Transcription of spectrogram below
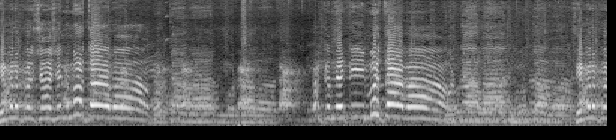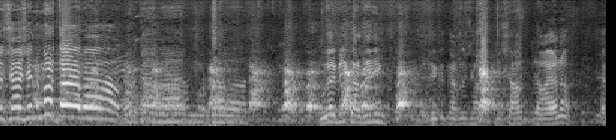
ਸਿਵਲ ਪ੍ਰਸ਼ਾਸਨ ਮੁਰਦਾਬਾਦ। ਮੁਰਦਾਬਾਦ ਮੁਰਦਾਬਾਦ। ਕਮੇਟੀ ਮੁਰਦਾਬਾਦ। ਮੁਰਦਾਬਾਦ ਮੁਰਦਾਬਾਦ। ਸਿਵਲ ਪ੍ਰਸ਼ਾਸਨ ਮੁਰਦਾਬਾਦ। ਮੁਰਦਾਬਾਦ ਮੁਰਦਾਬਾਦ। ਉਹ ਗੱਲ ਵੀ ਨਹੀਂ ਕਰਦੇ ਜੀ ਜ਼ਿਕਰ ਕਰ ਦੋ ਸ਼ਾਮ ਸ਼ਾਮ ਨਾ ਆਇਆ ਨਾ ਤਾਂ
